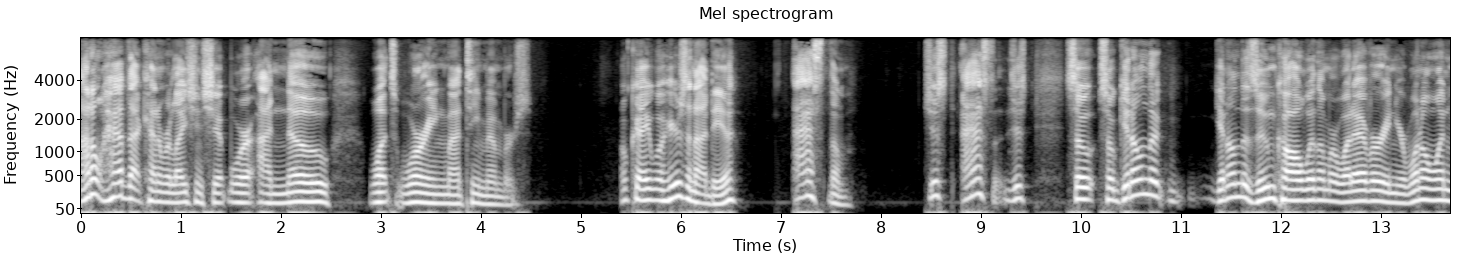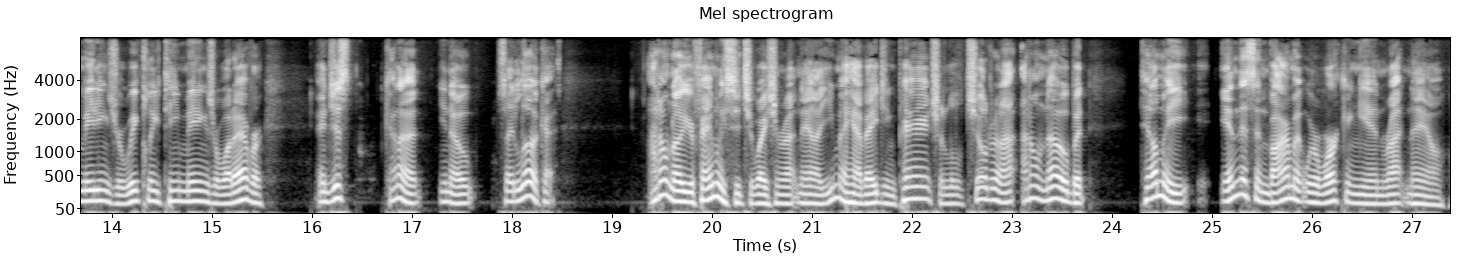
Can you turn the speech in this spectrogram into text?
I don't have that kind of relationship where I know what's worrying my team members. Okay, well, here's an idea. Ask them. Just ask them. Just so so get on the get on the Zoom call with them or whatever in your one-on-one meetings, your weekly team meetings or whatever, and just kind of, you know, say, look, I, I, don't know your family situation right now. You may have aging parents or little children. I, I don't know, but tell me in this environment we're working in right now,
